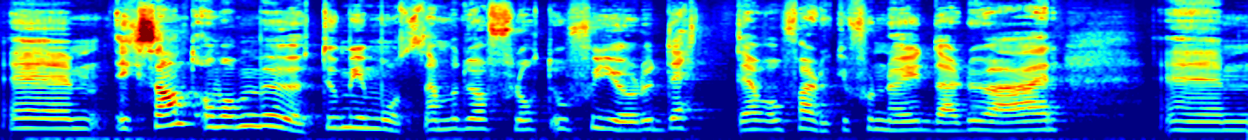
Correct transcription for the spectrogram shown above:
Eh, ikke sant? Og man møter jo mye motstand. Men du er flott, hvorfor gjør du dette? Hvorfor er du ikke fornøyd der du er? Eh,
